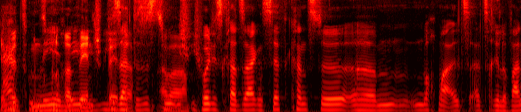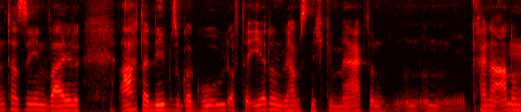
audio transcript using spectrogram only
Der ja, wird zumindest noch erwähnt wie später, gesagt, das ist zu, ich, ich wollte jetzt gerade sagen, Seth kannst du ähm, nochmal als, als relevanter sehen, weil, ach, da leben sogar Goa'uld auf der Erde und wir haben es nicht gemerkt und, und, und keine Ahnung,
